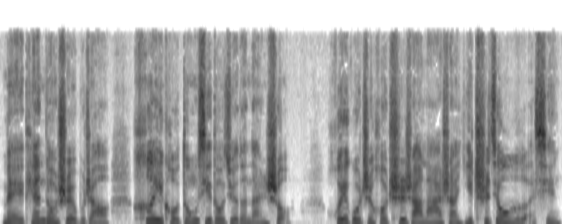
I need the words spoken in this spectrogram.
每天都睡不着，喝一口东西都觉得难受，回谷之后吃啥拉啥，一吃就恶心。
